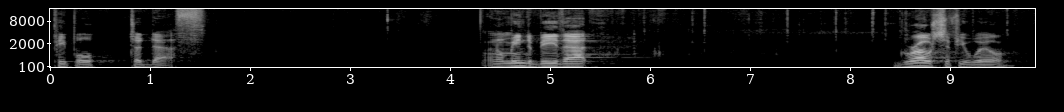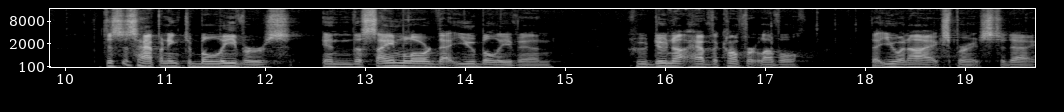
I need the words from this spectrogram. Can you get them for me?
people to death. I don't mean to be that gross, if you will, but this is happening to believers in the same Lord that you believe in who do not have the comfort level that you and I experience today.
